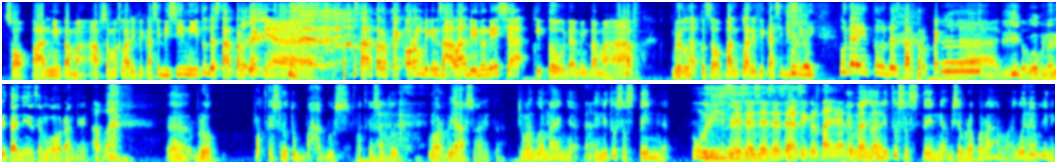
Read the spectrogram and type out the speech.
sopan, minta maaf sama klarifikasi di sini itu udah starter Oh, iya. pack-nya. starter pack orang bikin salah di Indonesia itu udah minta maaf, berlaku sopan, klarifikasi di sini. Udah itu, udah starter pack udah gitu. Gue pernah ditanyain sama orang ya. Apa? "Eh, bro, podcast lu tuh bagus. Podcast lu Ah. tuh luar biasa itu. Cuman gue nanya, Ah. ini tuh sustain nggak? Wih, Iya saya kan? saya saya saya sih tanya Dia bilang, ini tuh sustain nggak bisa berapa lama? Gue Ah. jawab begini,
